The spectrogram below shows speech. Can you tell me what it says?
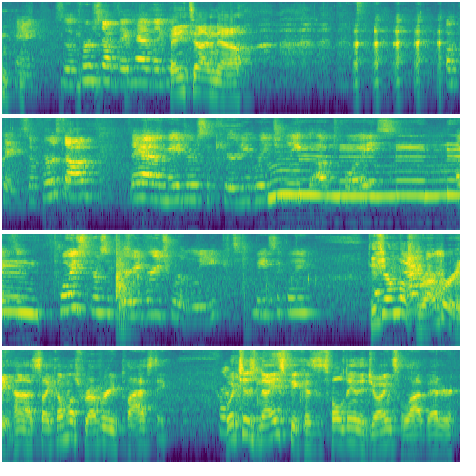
Okay, so first off, they had like. Anytime now. okay, so first off, they had a major security breach leak of toys, Like toys for Security Breach were leaked, basically. These are almost rubbery, huh? It's like almost rubbery plastic, which is nice because it's holding the joints a lot better.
